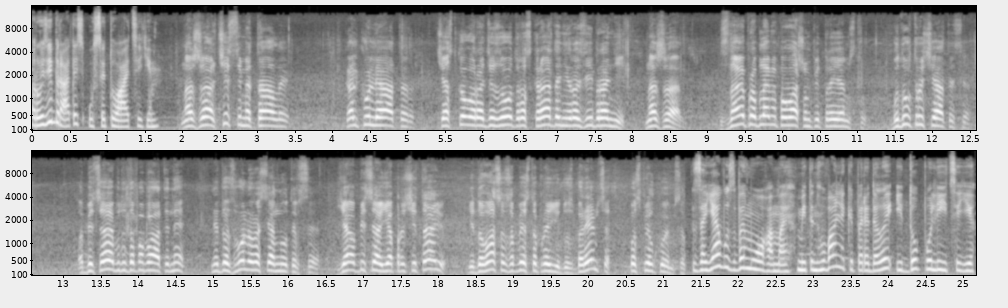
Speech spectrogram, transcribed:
розібратись у ситуації. На жаль, чисті метали, калькулятор, частково радіозавод розкрадені, розібрані. На жаль. Знаю проблеми по вашому підприємству. Буду втручатися. Обіцяю, буду допомагати. Не, не дозволю розтягнути все. Я обіцяю, я прочитаю і до вас особисто приїду. Зберемося, поспілкуємося. Заяву з вимогами мітингувальники передали і до поліції.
